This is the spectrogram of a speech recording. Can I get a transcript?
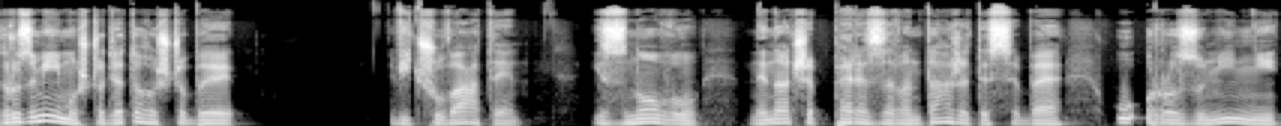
Зрозуміємо, що для того, щоб відчувати і знову, неначе перезавантажити себе у розумінні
